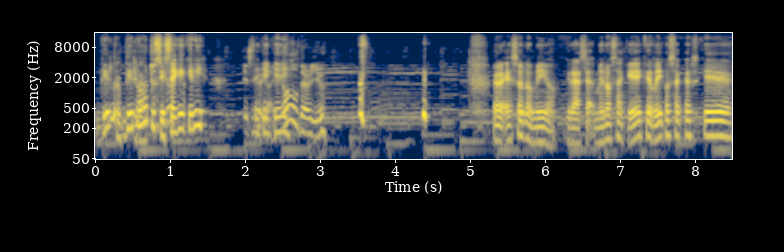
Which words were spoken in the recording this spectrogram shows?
dilo, dilo otro, si sé que querís. Sé que Like, Pero eso es lo mío, gracias. Me lo saqué, qué rico sacar que.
